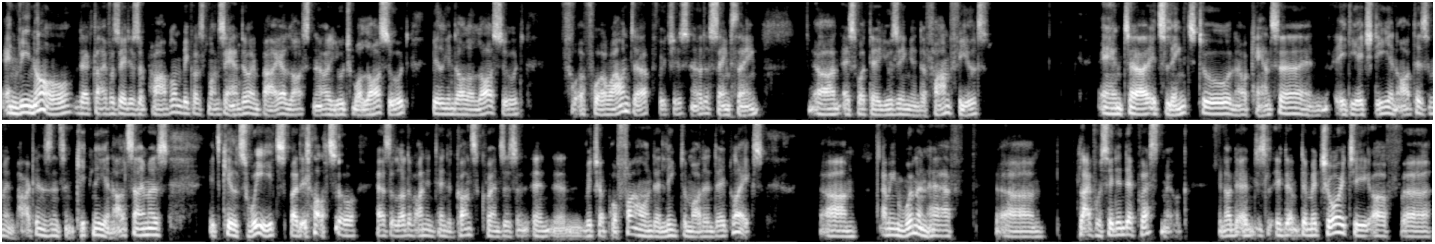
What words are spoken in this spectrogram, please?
And we know that glyphosate is a problem because Monsanto and Bayer lost a huge lawsuit, billion dollar lawsuit for, for Roundup, which is you know, the same thing uh, as what they're using in the farm fields. And uh, it's linked to you know, cancer and ADHD and autism and Parkinson's and kidney and Alzheimer's it kills weeds, but it also has a lot of unintended consequences, and, and, and which are profound and linked to modern day plagues. Um, I mean, women have um, glyphosate in their breast milk. You know, the, the majority of uh,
